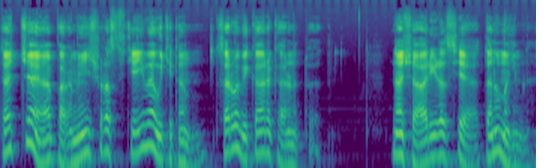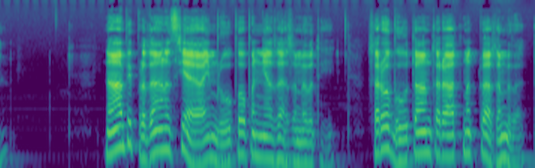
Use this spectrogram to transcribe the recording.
तच्च परमेश्वरस्यैव उचितं सर्वविकारकारणत्वात्। न शारीरस्य तनुमहिम्नः। नापि प्रधानस्य अयं रूपोपन्यासः सम्भवति सर्वभूतान्तरात्मत्वासम्भवात्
